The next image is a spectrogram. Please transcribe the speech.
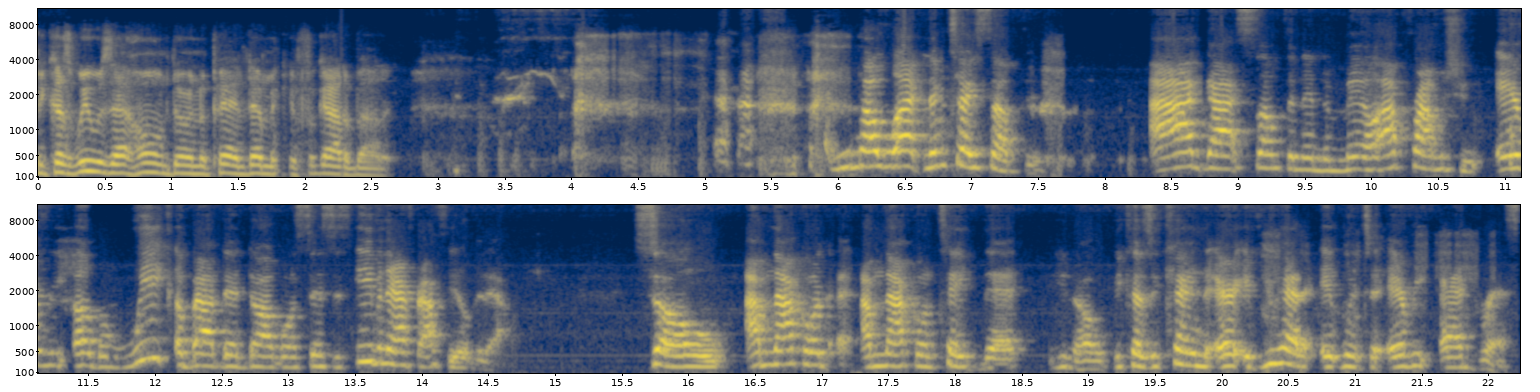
Because we was at home during the pandemic and forgot about it. you know what? Let me tell you something. I got something in the mail. I promise you every other week about that doggone census, even after I filled it out. So I'm not going. I'm not going to take that you know, because it came to if you had it went to every address,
